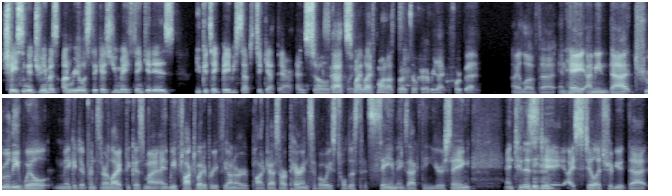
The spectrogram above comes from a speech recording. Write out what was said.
chasing a dream as unrealistic as you may think it is, you could take baby steps to get there. And so that's my life motto. That's what I tell her every night before bed. I love that. And hey, I mean, that truly will make a difference in our life because my, and we've talked about it briefly on our podcast. Our parents have always told us that same exact thing you're saying. And to this Mhm. day, I still attribute that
